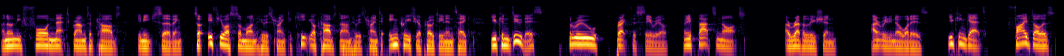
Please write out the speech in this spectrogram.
and only 4 net grams of carbs in each serving. So, if you are someone who is trying to keep your carbs down, who is trying to increase your protein intake, you can do this through breakfast cereal. I mean, if that's not a revolution, I don't really know what is. You can get $5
